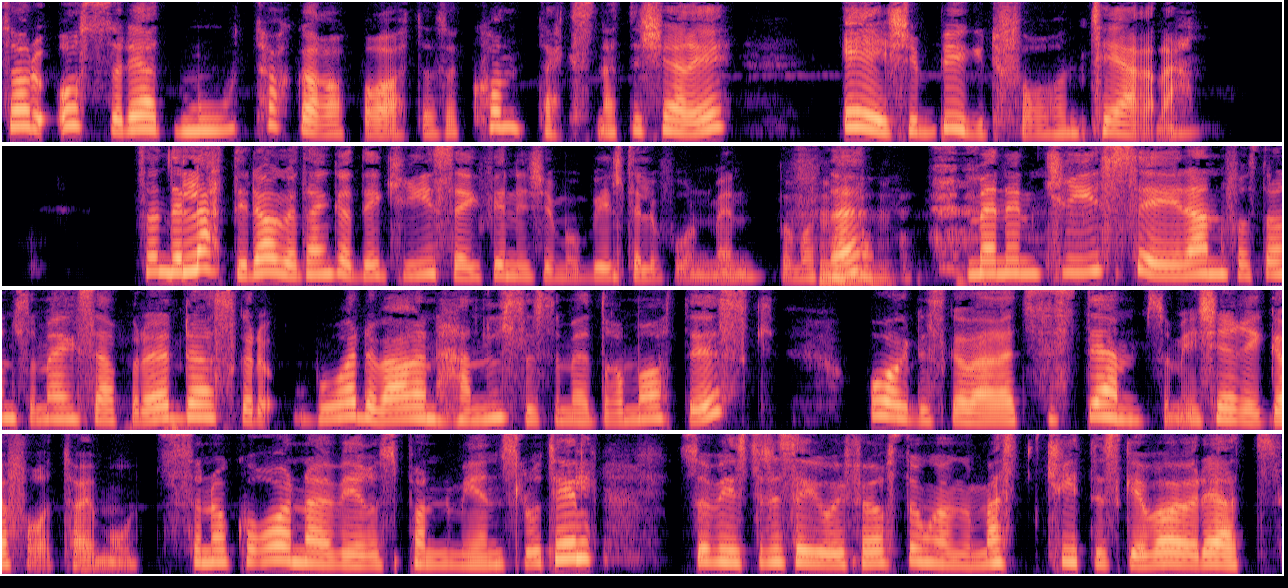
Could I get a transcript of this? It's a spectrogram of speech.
så har du også det at mottakerapparatet, altså konteksten dette skjer i, er ikke bygd for å håndtere det. Sånn, det er lett i dag å tenke at det er krise, jeg finner ikke mobiltelefonen min. på en måte. Men en krise i den forstand som jeg ser på det, da skal det både være en hendelse som er dramatisk, og det skal være et system som ikke er rigga for å ta imot. Så når koronaviruspandemien slo til, så viste det seg jo i første omgang det mest kritiske var jo det at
